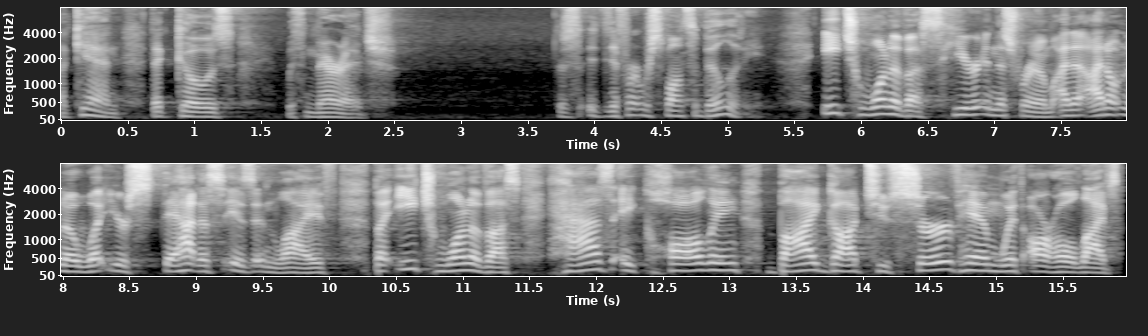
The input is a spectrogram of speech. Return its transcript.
again, that goes with marriage. There's a different responsibility. Each one of us here in this room, I don't know what your status is in life, but each one of us has a calling by God to serve Him with our whole lives.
